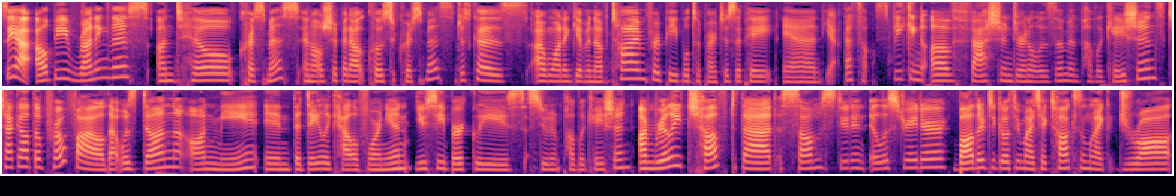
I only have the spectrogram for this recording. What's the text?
So, yeah, I'll be running this until Christmas and I'll ship it out close to Christmas just because I want to give enough time for people to participate. And yeah, that's all. Speaking of fashion journalism and publications, check out the profile that was done on me in the Daily Californian, UC Berkeley's student publication. I'm really chuffed that some student illustrator bothered to go through my TikToks and like draw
